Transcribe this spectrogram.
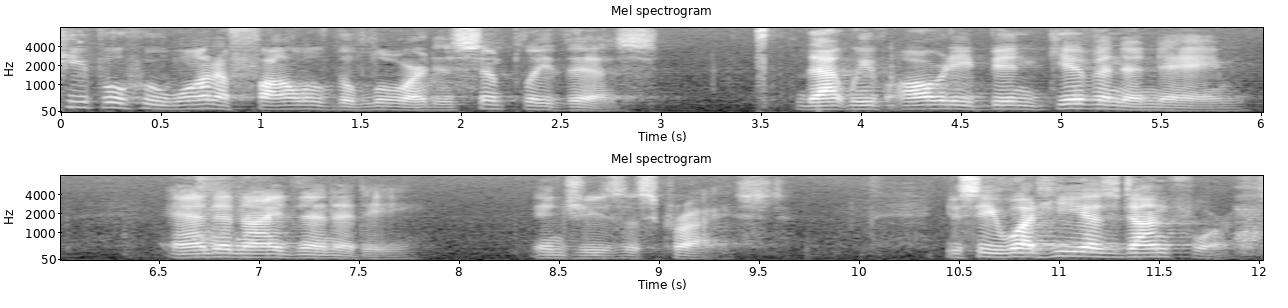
people who want to follow the Lord is simply this that we've already been given a name and an identity in Jesus Christ. You see, what He has done for us,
